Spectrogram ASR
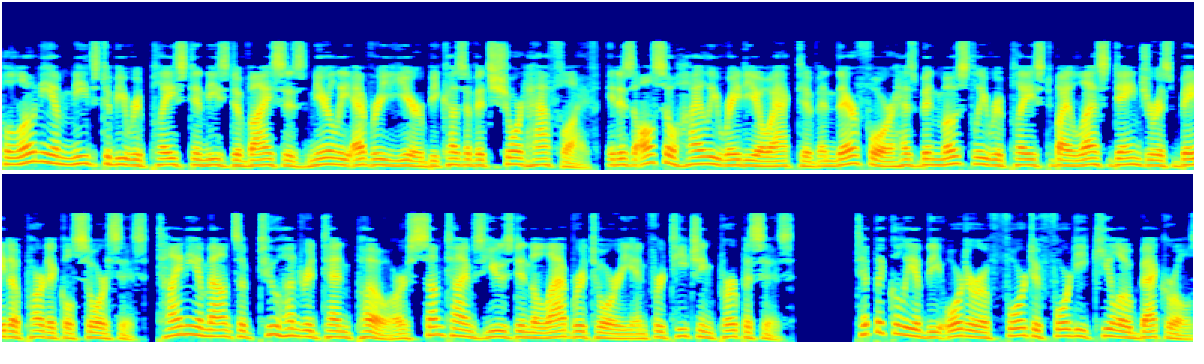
Polonium needs to be replaced in these devices nearly every year because of its short half-life. It is also highly radioactive and therefore has been mostly replaced by less dangerous beta particle sources. Tiny amounts of 210 Po are sometimes used in the laboratory and for teaching purposes typically of the order of 4 to 40 kilobecquerels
